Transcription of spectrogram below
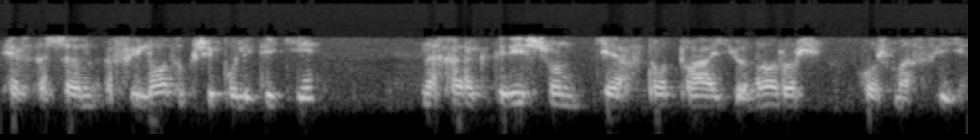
Έφτασαν φιλόδοξοι πολιτικοί να χαρακτηρίσουν και αυτό το Άγιον Όρος ως μαφία.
